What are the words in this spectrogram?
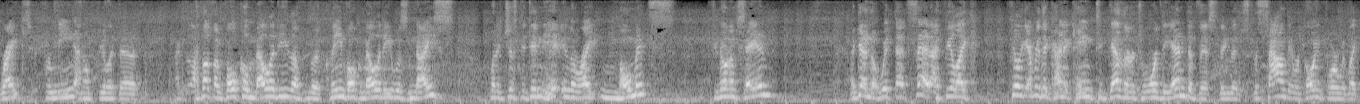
right for me. I don't feel like the I, I thought the vocal melody, the, the clean vocal melody was nice, but it just it didn't hit in the right moments. If you know what I'm saying. Again, though, with that said, I feel like I feel like everything kind of came together toward the end of this thing. That just the sound they were going for with like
